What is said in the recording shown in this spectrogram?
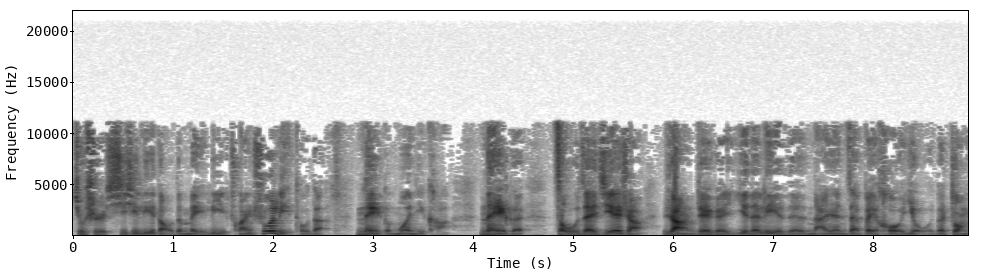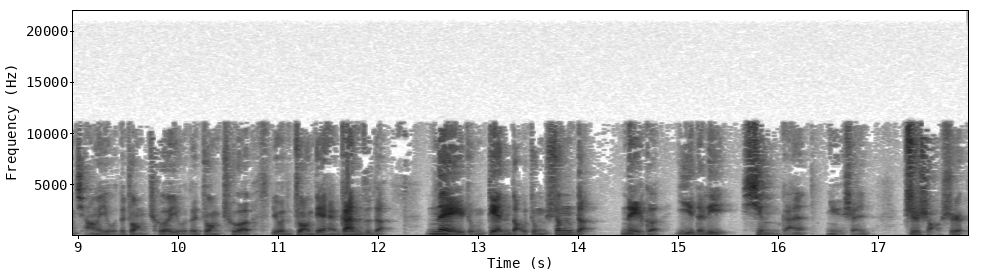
就是西西里岛的美丽传说里头的那个莫妮卡，那个。走在街上，让这个意大利的男人在背后有的撞墙，有的撞车，有的撞车，有的撞电线杆子的那种颠倒众生的那个意大利性感女神，至少是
